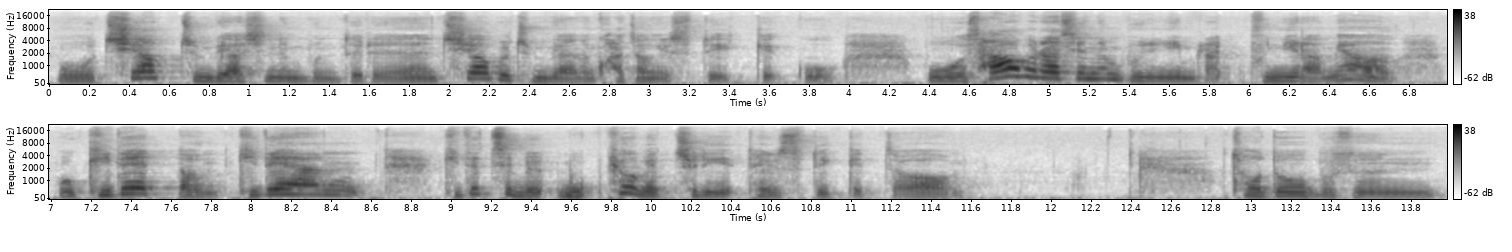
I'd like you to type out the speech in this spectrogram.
뭐 취업 준비하시는 분들은 취업을 준비하는 과정일 수도 있겠고, 뭐 사업을 하시는 분이라, 분이라면 뭐 기대했던, 기대한, 기대치 목표 매출이 될 수도 있겠죠. 저도 무슨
